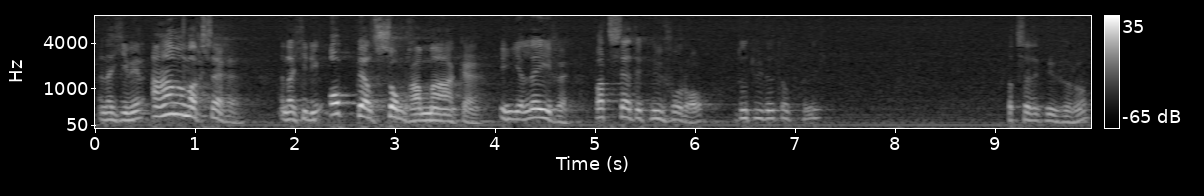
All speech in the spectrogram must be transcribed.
En dat je weer amen mag zeggen. En dat je die optelsom gaat maken in je leven. Wat zet ik nu voorop? Doet u dat ook wel eens? Wat zet ik nu voorop?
